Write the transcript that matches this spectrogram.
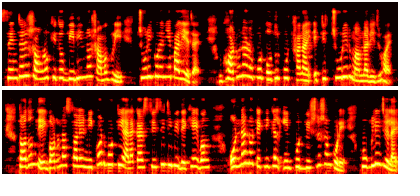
সেন্টারে সংরক্ষিত বিভিন্ন সামগ্রী চুরি করে নিয়ে পালিয়ে যায়। ঘটনার ওপর কতুলপুর থানায় একটি চুরির মামলা রিজু হয়। তদন্তে ঘটনাস্থলের নিকটবর্তী এলাকার সিসিটিভি দেখে এবং অন্যান্য টেকনিক্যাল ইনপুট বিশ্লেষণ করে হুগলি জেলায়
